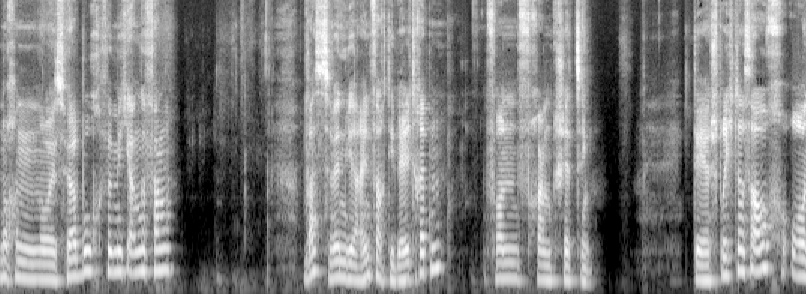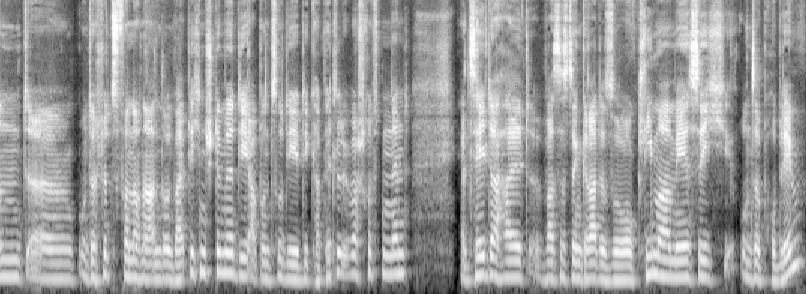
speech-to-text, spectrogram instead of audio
noch ein neues Hörbuch für mich angefangen. Was, wenn wir einfach die Welt retten? Von Frank Schätzing. Der spricht das auch und äh, unterstützt von noch einer anderen weiblichen Stimme, die ab und zu die, die Kapitelüberschriften nennt. Erzählt er halt, was ist denn gerade so klimamäßig unser Problem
